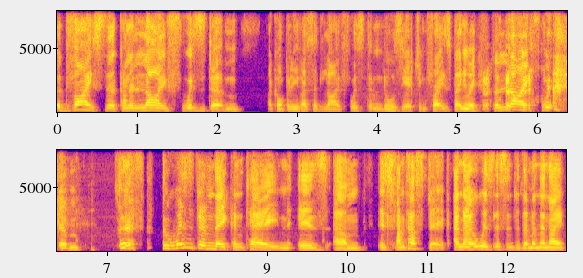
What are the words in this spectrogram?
advice, the kind of life wisdom I can't believe I said life wisdom, nauseating phrase. But anyway, the life wisdom, the, the, wisdom they contain is um, is fantastic. And I always listen to them, and then I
